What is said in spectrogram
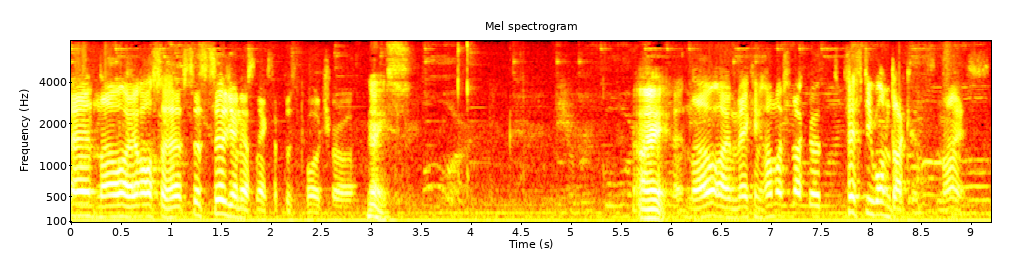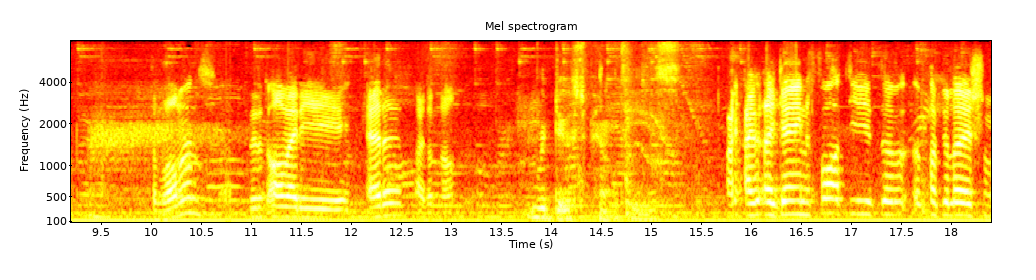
And now I also have Sicilian as next episode torture. Nice. I And now I'm making how much ducats? 51 ducats. Nice. The moment? Did it already added? I don't know. reduced penalties. I, I, gained 40 the uh, population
